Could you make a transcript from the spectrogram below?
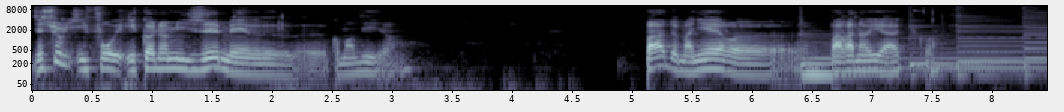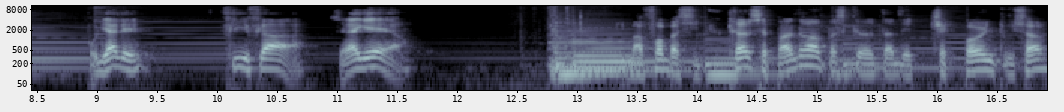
Bien sûr, il faut économiser, mais... euh, comment dire? Pas de manière euh, paranoïaque, quoi. Faut y aller. Flifla, c'est la guerre. Ma foi, bah, si tu crèves, c'est pas grave parce que t'as des checkpoints, tout ça.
